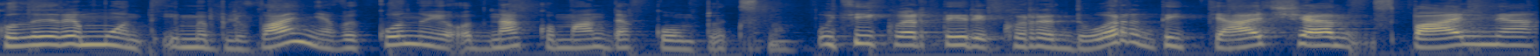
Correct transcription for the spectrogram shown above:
коли ремонт і меблювання виконує одна команда комплексно. У цій квартирі коридор, дитяча, спальня,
